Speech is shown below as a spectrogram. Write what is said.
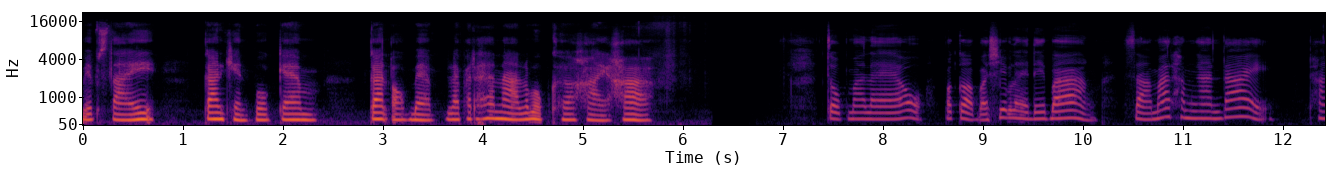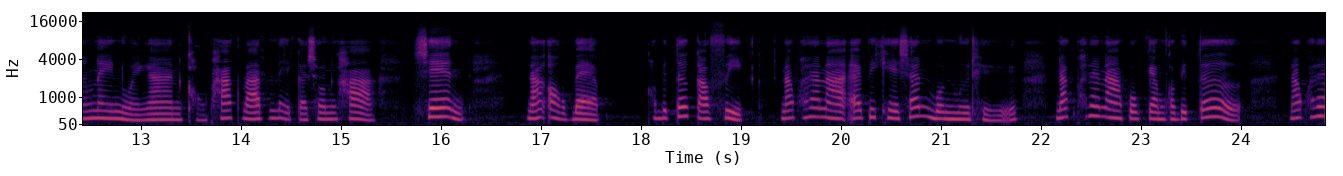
เว็บไซต์ การเขียนโปรแกรม การออกแบบและพัฒนาระบบเครือข่ายค่ะ จบมาแล้วประกอบอาชีพอะไรได้บ้าง สามารถทำงานได้ทั้งในหน่วยงานของภาครัฐและเอกชนค่ะ เช่น นักออกแบบคอมพิวเตอร์กราฟิก นักพัฒนาแอปพลิเคชันบนมือถือ นักพัฒนาโปรแกรมคอมพิวเตอร์ นักพัฒ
